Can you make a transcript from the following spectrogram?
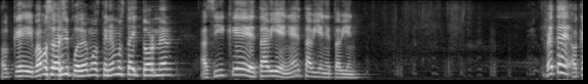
Ok, vamos a ver si podemos. Tenemos Ty Turner. Así que está bien, ¿eh? Está bien, está bien. Vete, ok.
